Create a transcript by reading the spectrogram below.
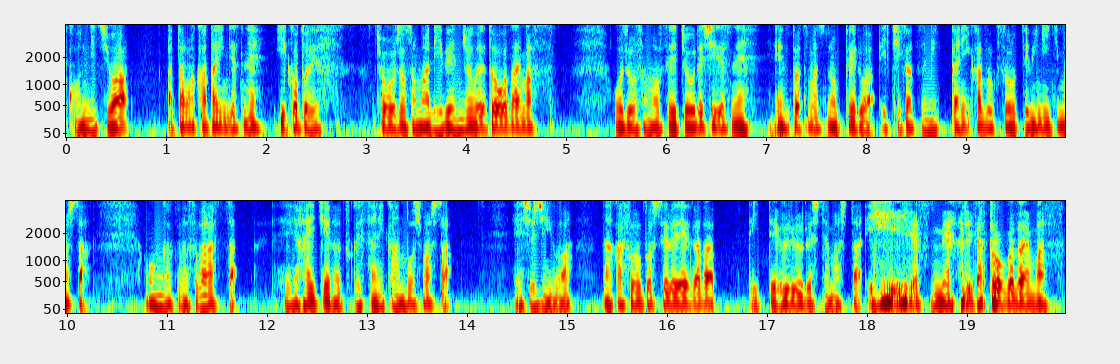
こんにちは。頭固いんですね。いいことです。長女様、リベンジおめでとうございます。お嬢様の成長嬉しいですね。煙突町のペルは1月3日に家族揃って見に行きました。音楽の素晴らしさ、えー背景の美しさに感動しました。えー主人は泣かそうとしてる映画だって言ってうるうるしてました。いいですね。ありがとうございます。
